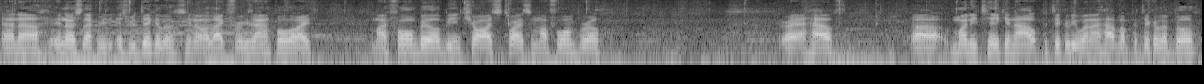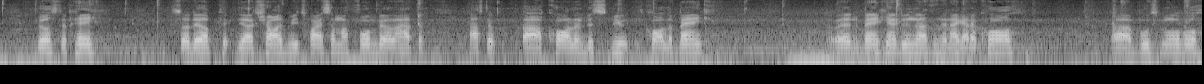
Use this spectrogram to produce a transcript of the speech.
And, uh, you know, it's like, it's ridiculous. You know, like, for example, like my phone bill being charged twice on my phone bill. Right? I have uh, money taken out, particularly when I have a particular bill bills to pay. So they'll they'll charge me twice on my phone bill. And I have to have to uh, call and dispute, call the bank. Then the bank can't do nothing. Then I got to call uh, Boost Mobile,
